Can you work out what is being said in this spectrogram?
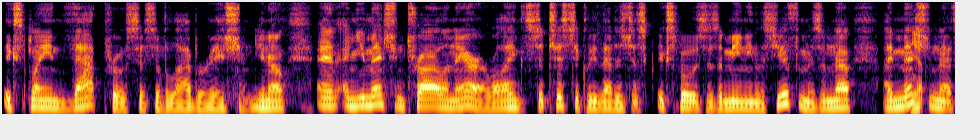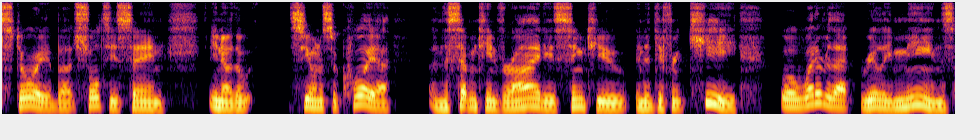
explain that process of elaboration you know and and you mentioned trial and error well i think statistically that is just exposed as a meaningless euphemism now i mentioned yep. that story about schultes saying you know the siona Secoya and the 17 varieties sing to you in a different key well, whatever that really means,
